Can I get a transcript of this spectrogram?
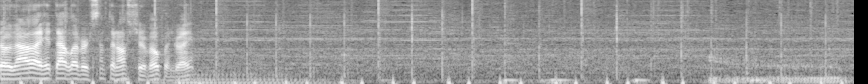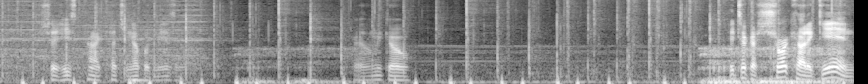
So now that I hit that lever, something else should have opened, right? Shit, he's kind of catching up with me, isn't he? Okay, let me go. He took a shortcut again.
